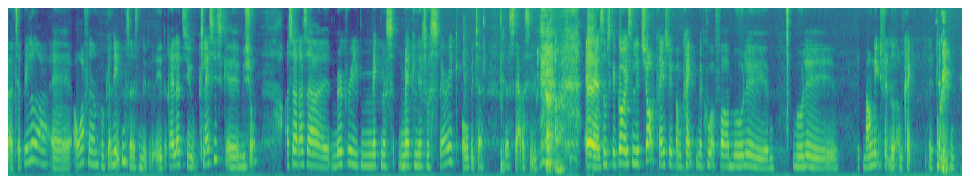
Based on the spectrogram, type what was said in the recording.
og tage billeder af overfladen på planeten, så er sådan et, et relativt klassisk øh, mission. Og så er der så øh, Mercury Magnetospheric Orbiter, det er svært at sige, øh, som skal gå i sådan lidt sjovt kredsløb omkring Merkur for at måle, øh, måle et magnetfeltet omkring planeten. Okay.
